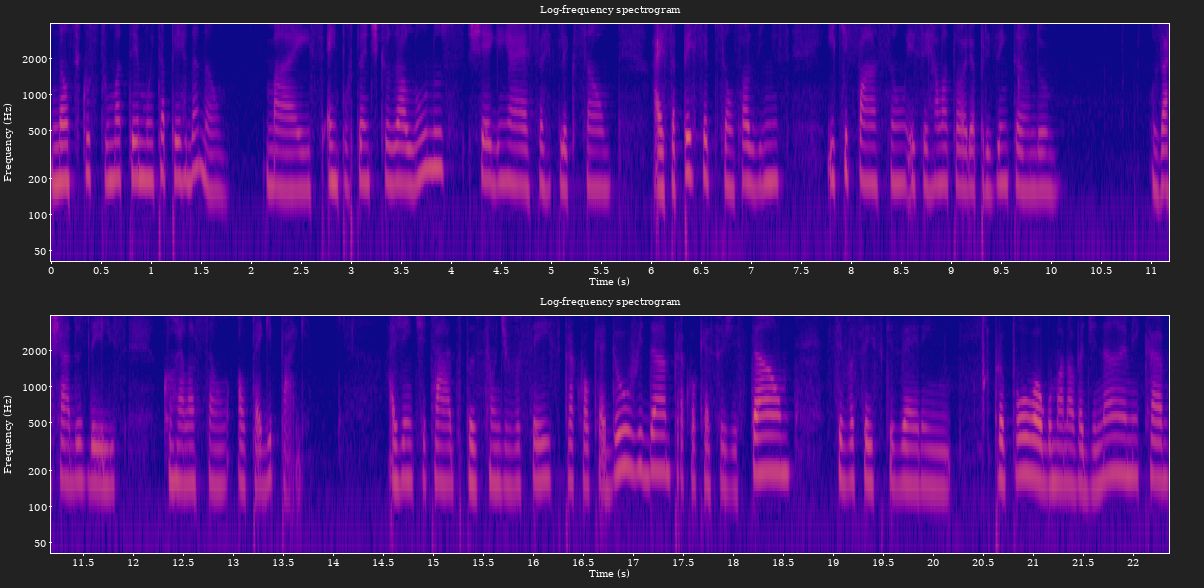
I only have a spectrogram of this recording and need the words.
Não se costuma ter muita perda, não, mas é importante que os alunos cheguem a essa reflexão a essa percepção sozinhos e que façam esse relatório apresentando os achados deles com relação ao PEG-PAG. A gente está à disposição de vocês para qualquer dúvida, para qualquer sugestão. Se vocês quiserem propor alguma nova dinâmica,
